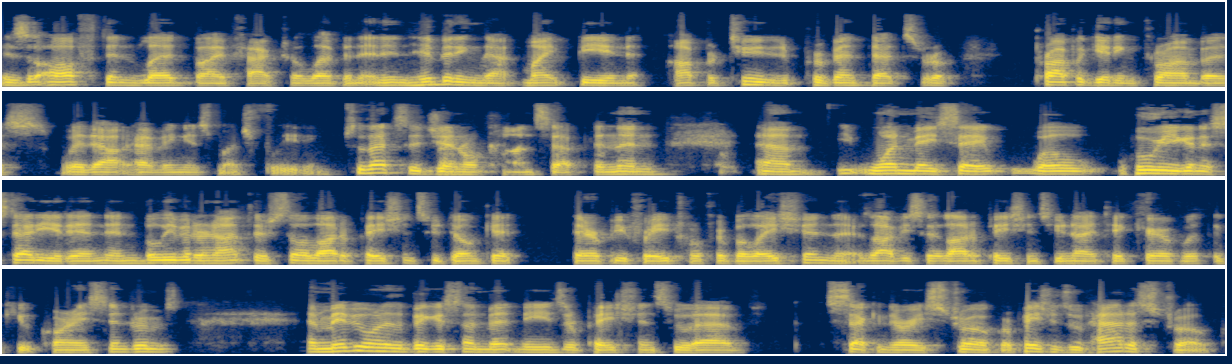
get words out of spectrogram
is often led by factor 11 and inhibiting that might be an opportunity to prevent that sort of propagating thrombus without having as much bleeding. So that's the general concept. And then um, one may say well who are you going to study it in? And believe it or not there's still a lot of patients who don't get therapy for atrial fibrillation. There's obviously a lot of patients you and i take care of with acute coronary syndromes. And maybe one of the biggest unmet needs are patients who have secondary stroke or patients who've had a stroke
